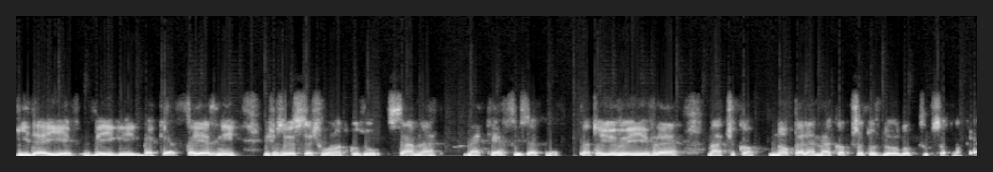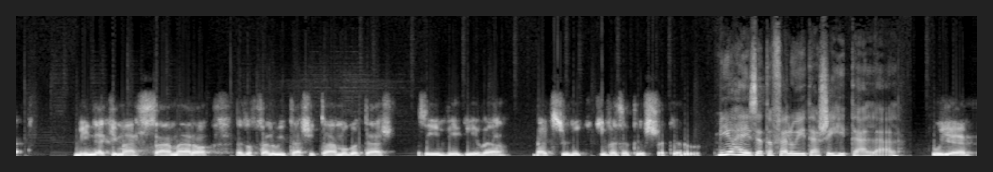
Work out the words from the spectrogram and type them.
idei év végéig be kell fejezni, és az összes vonatkozó számlát meg kell fizetni. Tehát a jövő évre már csak a napelemmel kapcsolatos dolgok csúszhatnak át. Mindenki más számára ez a felújítási támogatás az év végével megszűnik, kivezetésre kerül. Mi a helyzet a felújítási hitellel? Ugye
